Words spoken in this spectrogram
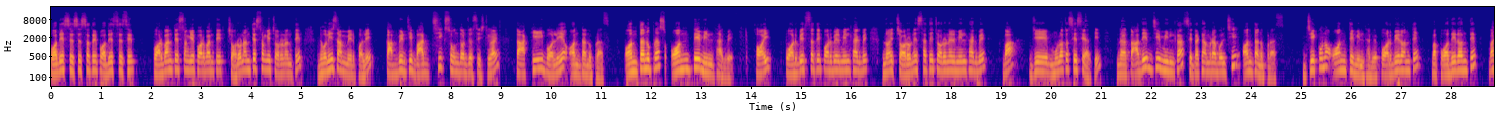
পদের শেষের সাথে পদের শেষের পর্বান্তের সঙ্গে পর্বান্তের, চরণান্তের সঙ্গে চরণান্তের, ধ্বনি সাম্যের ফলে কাব্যের যে বাহ্যিক সৌন্দর্য সৃষ্টি হয়, তাকেই বলে অন্তানুপ্রাস। অন্তানুপ্রাস অন্তে মিল থাকবে। হয় পর্বের সাথে পর্বের মিল থাকবে, নয় চরণের সাথে চরণের মিল থাকবে, বা যে মূলত শেষে আর কি তাদের যে মিলটা সেটাকে আমরা বলছি অন্তানুপ্রাস। যে কোনো অন্তে মিল থাকবে, পর্বের অন্তে বা পদের অন্তে বা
